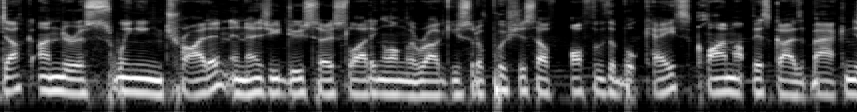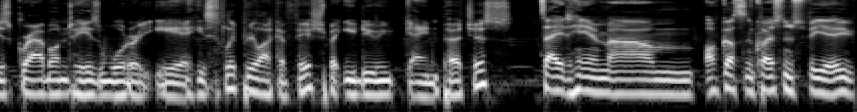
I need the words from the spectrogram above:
duck under a swinging trident, and as you do so, sliding along the rug, you sort of push yourself off of the bookcase, climb up this guy's back, and just grab onto his watery ear. He's slippery like a fish, but you do gain purchase. Say to him, um, I've got some questions for you.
